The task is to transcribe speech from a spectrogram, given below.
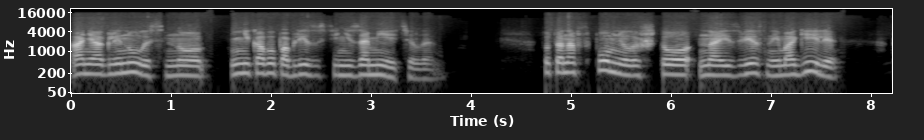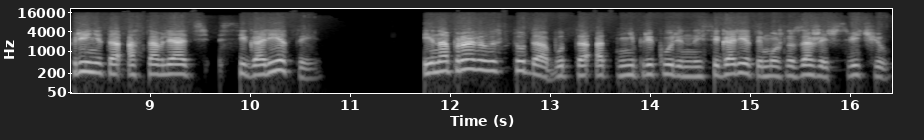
Аня оглянулась, но никого поблизости не заметила. Тут она вспомнила, что на известной могиле принято оставлять сигареты, и направилась туда, будто от неприкуренной сигареты можно зажечь свечу.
